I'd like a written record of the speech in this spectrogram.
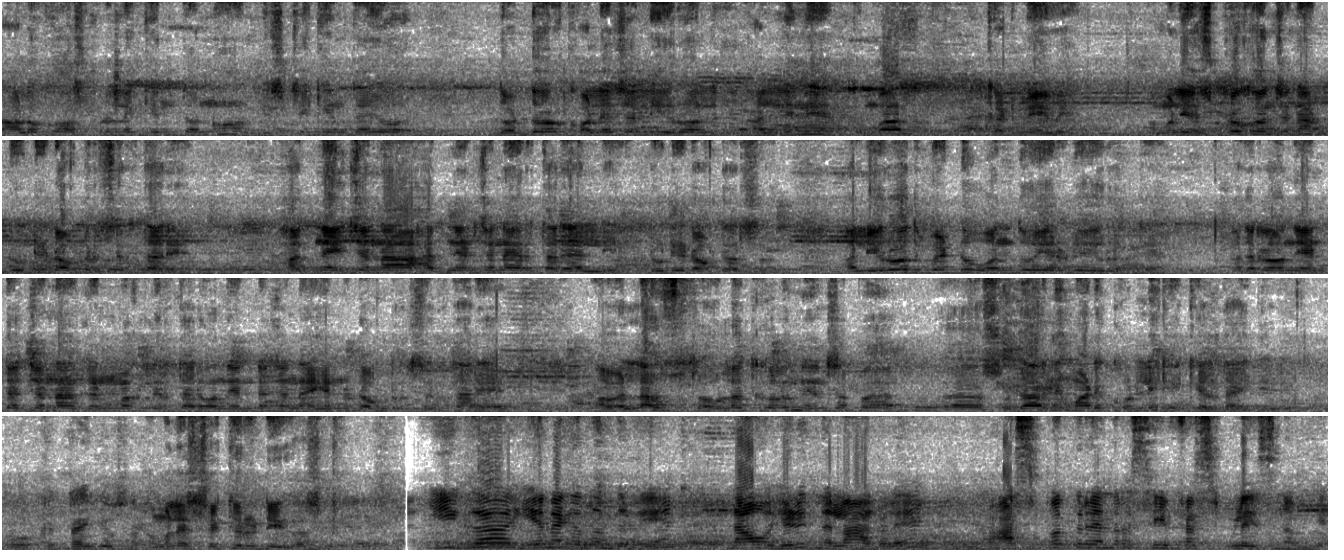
ತಾಲೂಕು ಹಾಸ್ಪಿಟಲ್ಗಿಂತನೂ ಡಿಸ್ಟಿಕ್ಕಿಂತ ದೊಡ್ಡವ್ರ ಕಾಲೇಜಲ್ಲಿ ಇರೋ ಅಲ್ಲಿನೇ ತುಂಬ ಕಡಿಮೆ ಇವೆ. ಆಮೇಲೆ ಎಷ್ಟೋ ಜನ ಡ್ಯೂಟಿ ಡಾಕ್ಟರ್ಸ್ ಇರ್ತಾರೆ. ಹದಿನೈದು ಜನ ಹದಿನೆಂಟು ಜನ ಇರ್ತಾರೆ ಅಲ್ಲಿ ಡ್ಯೂಟಿ ಡಾಕ್ಟರ್ಸ್ ಅಲ್ಲಿ ಇರೋದು ಬೆಡ್ಡು ಒಂದು ಎರಡು ಇರುತ್ತೆ. ಅದರಲ್ಲಿ ಒಂದು ಎಂಟು ಜನ ಗಂಡು ಮಕ್ಳು ಇರ್ತಾರೆ ಒಂದು ಎಂಟು ಜನ ಹೆಣ್ಣು ಡಾಕ್ಟರ್ಸ್ ಇರ್ತಾರೆ. ಅವೆಲ್ಲ ಸವಲತ್ತುಗಳನ್ನು ಏನು ಸ್ವಲ್ಪ ಸುಧಾರಣೆ ಮಾಡಿ ಕೊಡಲಿಕ್ಕೆ ಕೇಳ್ತಾ ಇದ್ದೀವಿ. ಓಕೆ ಥ್ಯಾಂಕ್ ಯು ಸರ್ ಆಮೇಲೆ ಸೆಕ್ಯೂರಿಟಿಗಷ್ಟೇ ಈಗ ಏನಾಗದ ಅಂದ್ರೆ ನಾವು ಹೇಳಿದ್ನಲ್ಲ ಆಗಲೇ, ಆಸ್ಪತ್ರೆ ಅಂದ್ರೆ ಸೇಫೆಸ್ಟ್ ಪ್ಲೇಸ್ ನಮಗೆ.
